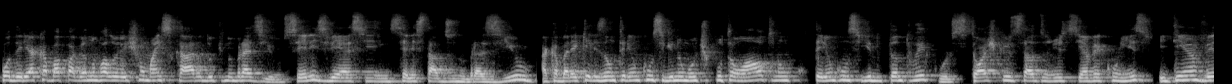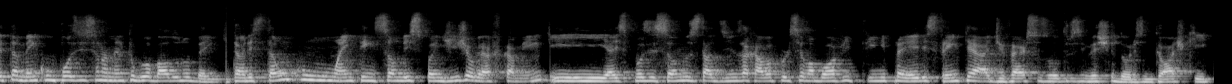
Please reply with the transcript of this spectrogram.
poderia acabar pagando um valuation mais caro do que no Brasil. Se eles viessem ser listados no Brasil, acabaria que eles não teriam conseguido um múltiplo tão alto, não teriam conseguido tanto recurso. Então, acho que os Estados Unidos têm a ver com isso e tem a ver também com o posicionamento global do Nubank. Então, eles estão com a intenção de expandir geograficamente e a exposição nos Estados Unidos acaba por ser uma boa vitrine para eles frente a diversos outros investidores. Então, acho que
